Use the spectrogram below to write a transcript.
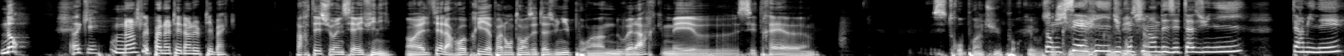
Non Ok. Non, je l'ai pas noté dans le petit bac. Partez sur une série finie. En réalité, elle a repris il y a pas longtemps aux États-Unis pour un nouvel arc, mais euh, c'est très. euh, c'est trop pointu pour que vous Donc, sachiez série du continent ça. des États-Unis, terminée,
